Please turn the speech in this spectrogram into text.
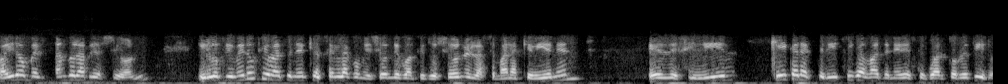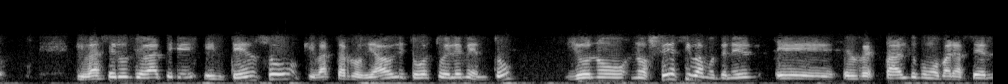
va a ir aumentando la presión y lo primero que va a tener que hacer la Comisión de Constitución en las semanas que vienen es decidir qué características va a tener este cuarto retiro. Y va a ser un debate intenso que va a estar rodeado de todos estos elementos. Yo no, no sé si vamos a tener eh, el respaldo como para hacer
